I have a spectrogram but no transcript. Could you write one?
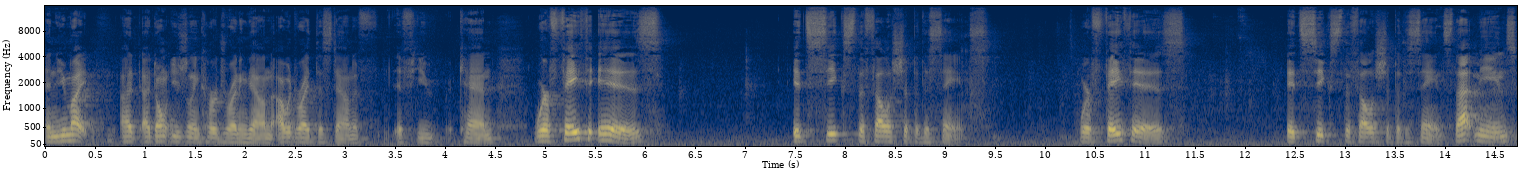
and you might, I, I don't usually encourage writing down, I would write this down if, if you can. Where faith is, it seeks the fellowship of the saints. Where faith is, it seeks the fellowship of the saints. That means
